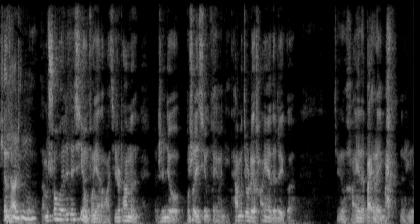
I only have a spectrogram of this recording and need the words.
骗子还是挺多的。咱们说回这些信用风险的话，其实他们本身就不涉及信用风险问题，他们就是这个行业的这个。这个行业的败类嘛，就是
